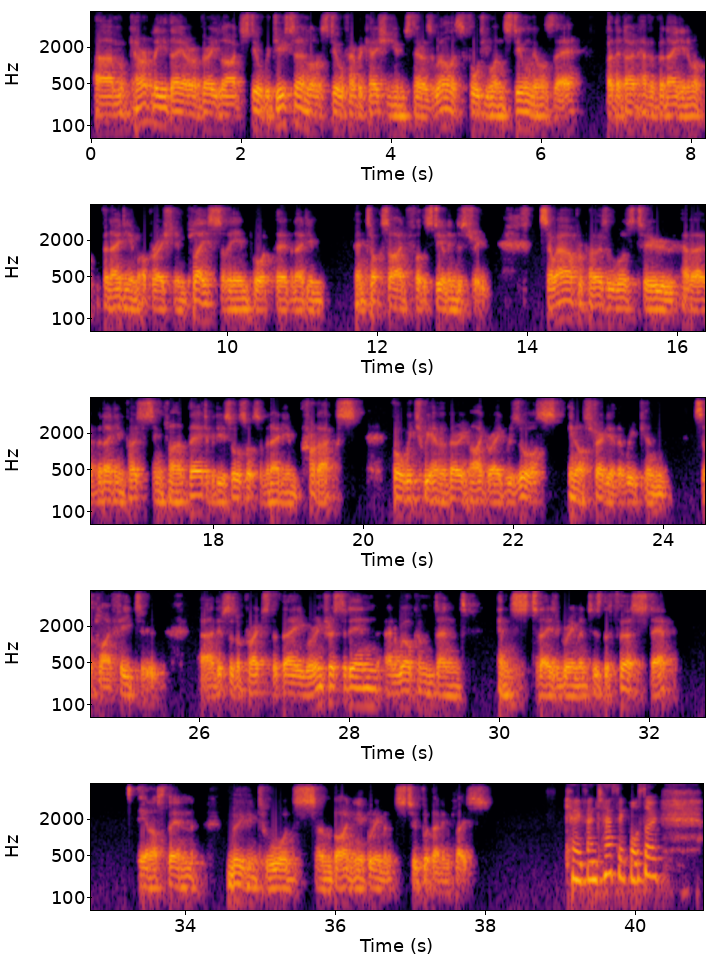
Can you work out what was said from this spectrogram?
Um, currently, they are a very large steel producer and a lot of steel fabrication units there as well. There's 41 steel mills there, but they don't have a vanadium vanadium operation in place, so they import their vanadium pentoxide for the steel industry. So our proposal was to have a vanadium processing plant there to produce all sorts of vanadium products for which we have a very high grade resource in Australia that we can supply feed to. Uh, this was an approach that they were interested in and welcomed, and hence today's agreement is the first step in us then moving towards some binding agreements to put that in place. Okay, fantastic, Paul. So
